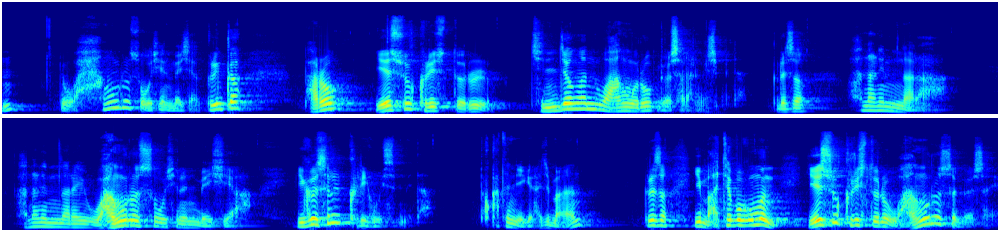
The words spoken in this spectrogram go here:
음? 왕으로서 오시는 메시아. 그러니까 바로 예수 그리스도를 진정한 왕으로 묘사하는 것입니다. 그래서 하나님 나라, 하나님 나라의 왕으로서 오시는 메시아 이것을 그리고 있습니다. 똑같은 얘기를 하지만 그래서 이 마태복음은 예수 그리스도를 왕으로서 묘사해요.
